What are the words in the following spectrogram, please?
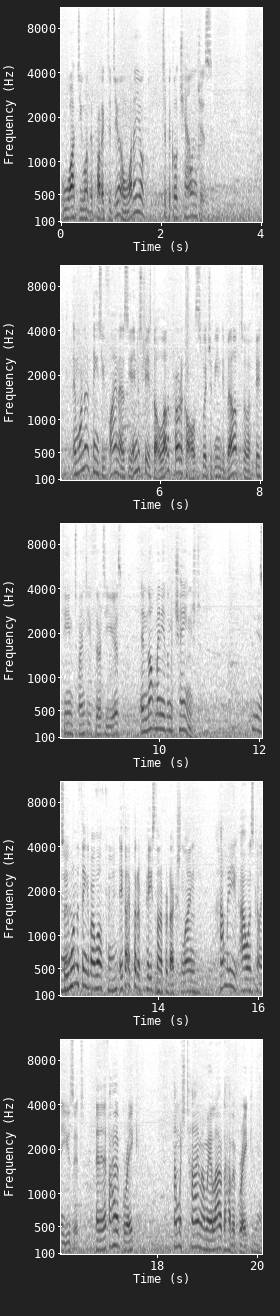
What do you want the product to do, and what are your typical challenges? And one of the things you find is the industry has got a lot of protocols which have been developed over 15, 20, 30 years, and not many of them have changed. So we want to think about well, Okay. if I put a paste on a production line, how many hours can I use it? And then if I have a break, how much time am I allowed to have a break? Yeah.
